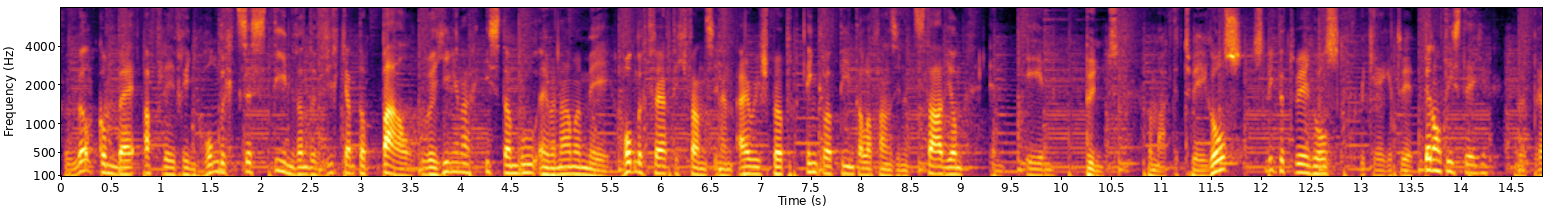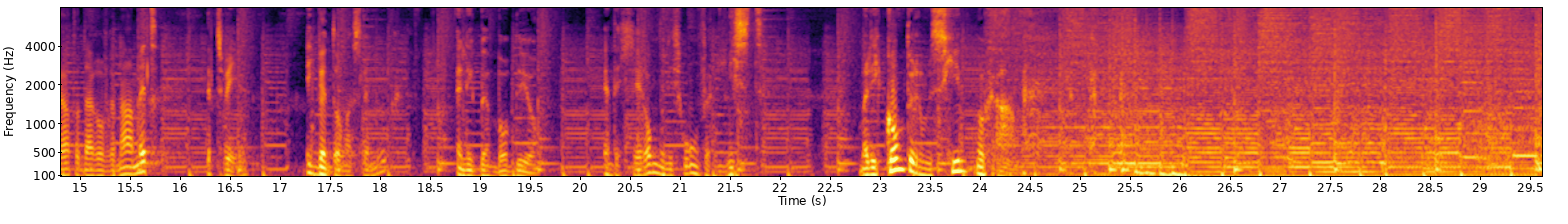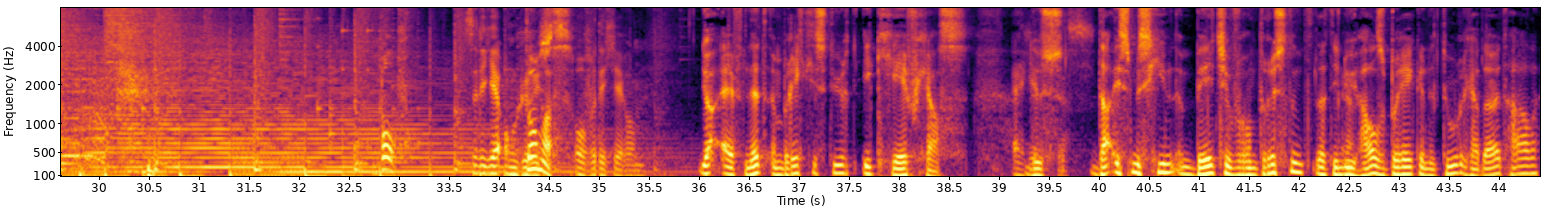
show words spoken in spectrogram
Welkom bij aflevering 116 van de Vierkante Paal. We gingen naar Istanbul en we namen mee 150 fans in een Irish pub, enkele tientallen fans in het stadion en één punt. We maakten twee goals, slikten twee goals, we kregen twee penalties tegen en we praten daarover na met het tweede. Ik ben Thomas Lembroek En ik ben Bob de Jong. en de Geron die is gewoon vermist. Maar die komt er misschien nog aan. Bob, zit jij ongerust Thomas. over de Geron? Ja, hij heeft net een bericht gestuurd. Ik geef gas. Geeft Dus gas. dat is misschien een beetje verontrustend dat hij nu halsbrekende toer gaat uithalen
